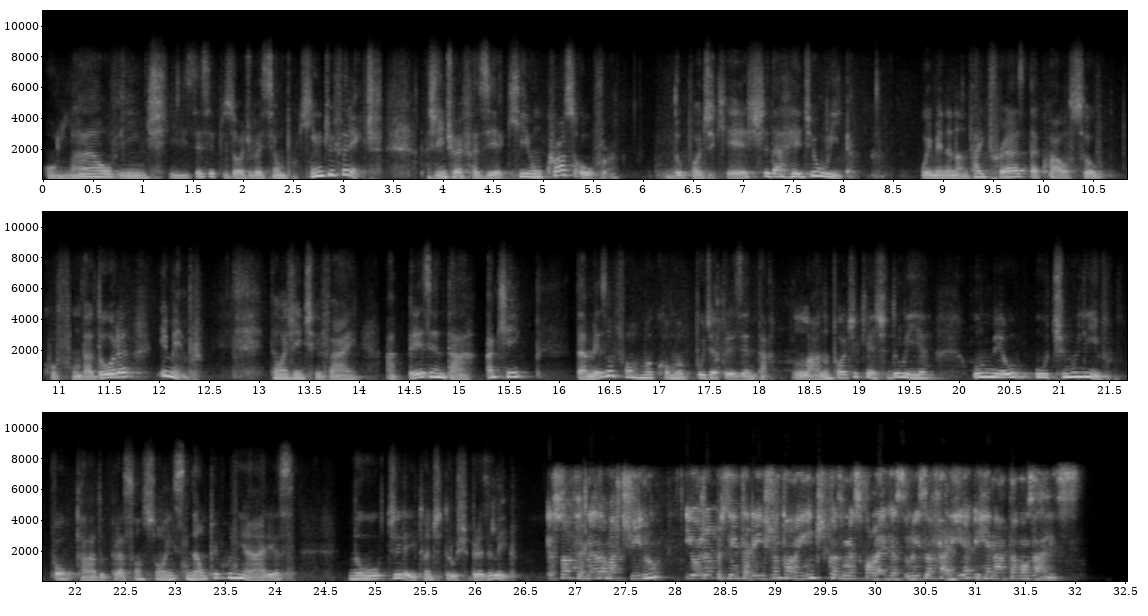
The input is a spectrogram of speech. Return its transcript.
Olá, ouvintes! Esse episódio vai ser um pouquinho diferente. A gente vai fazer aqui um crossover do podcast da rede WIA, Women in Antitrust, da qual sou cofundadora e membro. Então, a gente vai apresentar aqui, da mesma forma como eu pude apresentar lá no podcast do WIA, o meu último livro, voltado para sanções não pecuniárias no direito antitruste brasileiro. Eu sou a Fernanda Martino e hoje apresentarei juntamente com as minhas colegas Luísa Faria e Renata Gonzalez.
